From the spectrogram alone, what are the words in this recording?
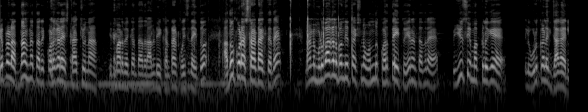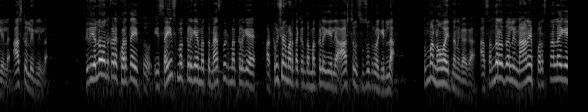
ಏಪ್ರಿಲ್ ಹದಿನಾಲ್ಕನೇ ತಾರೀಕು ಒಳಗಡೆ ಸ್ಟ್ಯಾಚ್ಯೂನ ಇದು ಮಾಡಬೇಕಂತ ಅದ್ರ ಆಲ್ರೆಡಿ ಕಾಂಟ್ರಾಕ್ಟ್ ವಹಿಸಿದಾಯಿತು ಅದು ಕೂಡ ಸ್ಟಾರ್ಟ್ ಆಗ್ತದೆ. ನಾನು ಮುಳುಬಾಗಲು ಬಂದಿದ್ದ ತಕ್ಷಣ ಒಂದು ಕೊರತೆ ಇತ್ತು. ಏನಂತಂದರೆ ಪಿ ಯು ಸಿ ಮಕ್ಕಳಿಗೆ ಇಲ್ಲಿ ಉಳ್ಕೊಳ್ಳೋಕ್ಕೆ ಜಾಗ ಇರಲಿಲ್ಲ ಹಾಸ್ಟೆಲ್ ಇರಲಿಲ್ಲ. ಇದು ಎಲ್ಲೋ ಒಂದು ಕಡೆ ಕೊರತೆ ಇತ್ತು. ಈ ಸೈನ್ಸ್ ಮಕ್ಕಳಿಗೆ ಮತ್ತು ಮ್ಯಾಥ್ಮೆಟಿಕ್ಸ್ ಮಕ್ಕಳಿಗೆ, ಆ ಟ್ಯೂಷನ್ ಮಾಡ್ತಕ್ಕಂಥ ಮಕ್ಕಳಿಗೆ ಇಲ್ಲಿ ಹಾಸ್ಟೆಲ್ ಸುಸೂತ್ರವಾಗಿ ಇಲ್ಲ. ತುಂಬ ನೋವಾಯ್ತು ನನಗಾಗ. ಆ ಸಂದರ್ಭದಲ್ಲಿ ನಾನೇ ಪರ್ಸ್ನಲ್ಲಾಗಿ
